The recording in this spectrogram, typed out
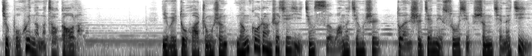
就不会那么糟糕了。因为度化众生能够让这些已经死亡的僵尸短时间内苏醒生前的记忆，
